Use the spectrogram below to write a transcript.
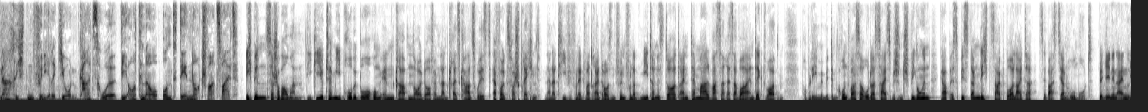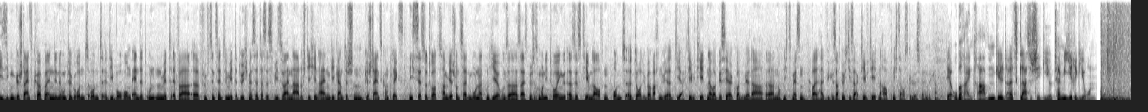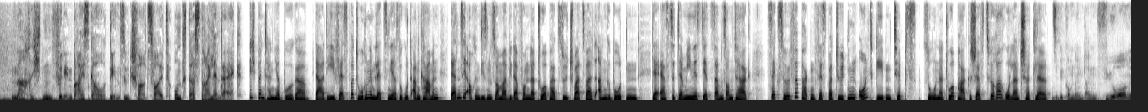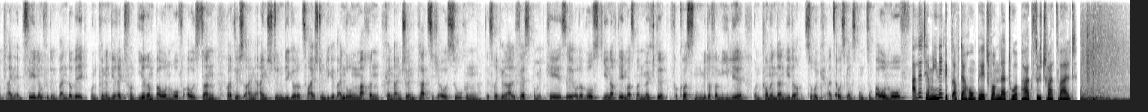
Nachrichten für die Region Karlsruhe, die Ortenau und den Nordschwarzwald. Ich bin Sascha Baumann. Die Geothermie-Probebohrung in Graben-Neudorf im Landkreis Karlsruhe ist erfolgsversprechend. In einer Tiefe von etwa 3500 Metern ist dort ein Thermalwasserreservoir entdeckt worden. Probleme mit dem Grundwasser oder seismischen Schwingungen gab es bislang nicht, sagt Bohrleiter Sebastian Homuth. Wir gehen in einen riesigen Gesteinskörper in den Untergrund und die Bohrung endet unten mit etwa 15 äh, Zentimeter Durchmesser. Das ist wie so ein Nadelstich in einen gigantischen Gesteinskomplex. Nichtsdestotrotz haben wir schon seit Monaten hier unser seismisches Monitoring-System laufen und äh, dort überwachen wir die Aktivitäten, aber bisher konnten wir da äh, noch nichts messen, weil halt wie gesagt durch diese Aktivitäten auch nichts ausgelöst werden kann. Der Oberrheingraben gilt als klassische Geothermieregion. Nachrichten für den Breisgau, den Südschwarzwald und das Dreiländereck. Ich bin Tanja Burger. Da die Vespertouren im letzten Jahr so gut ankamen, werden sie auch in diesem Sommer wieder vom Naturpark Südschwarzwald angeboten. Der erste Termin ist jetzt am Sonntag. Sechs Höfe packen Vespertüten und geben Tipps. So Naturparkgeschäftsführer Roland Schöttle. Sie bekommen einen kleinen Führer, eine kleine Empfehlung für den Wanderweg und können direkt von Ihrem Bauernhof aus dann praktisch eine einstündige oder zweistündige Wanderung machen, können einen schönen Platz sich aussuchen, das regionale Vesper mit Käse oder Wurst, je nach nachdem, was man möchte, verkosten mit der Familie und kommen dann wieder zurück als Ausgangspunkt zum Bauernhof. Alle Termine gibt's auf der Homepage vom Naturpark Südschwarzwald.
